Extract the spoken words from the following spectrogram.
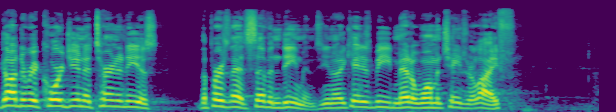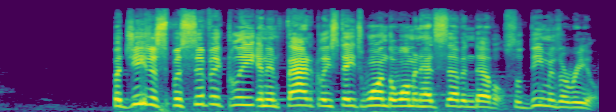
God to record you in eternity as the person that had seven demons? You know, you can't just be met a woman, change her life. But Jesus specifically and emphatically states one, the woman had seven devils. So demons are real.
